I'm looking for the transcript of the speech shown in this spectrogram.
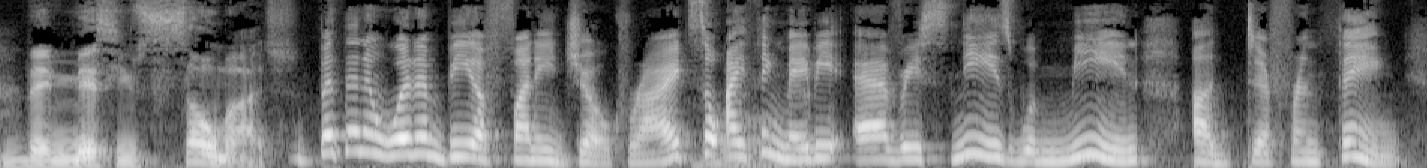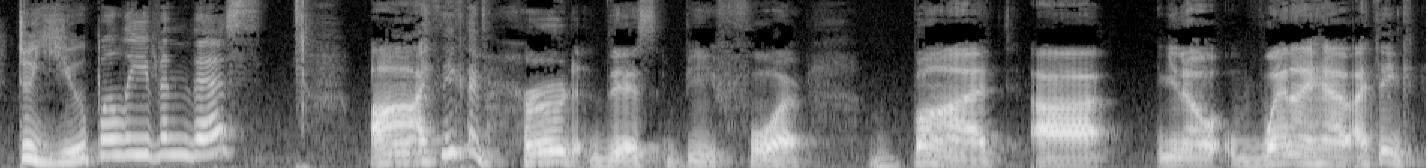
They miss you so much. But then it wouldn't be a funny joke, right? So I think maybe every sneeze would mean a different thing. Do you believe in this? Uh, I think I've heard this before, but uh, you know, when I have, I think,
